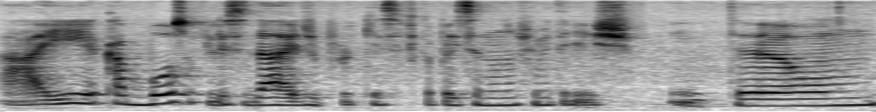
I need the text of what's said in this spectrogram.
Aí acabou sua felicidade porque você fica pensando no filme triste. Então,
